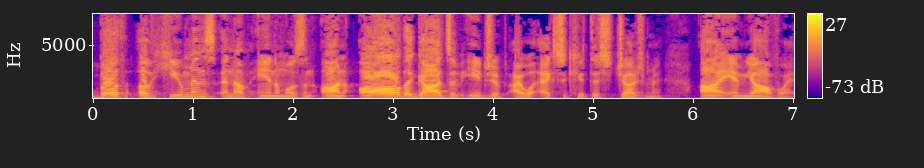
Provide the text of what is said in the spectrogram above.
both of humans and of animals, and on all the gods of Egypt I will execute this judgment. I am Yahweh.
